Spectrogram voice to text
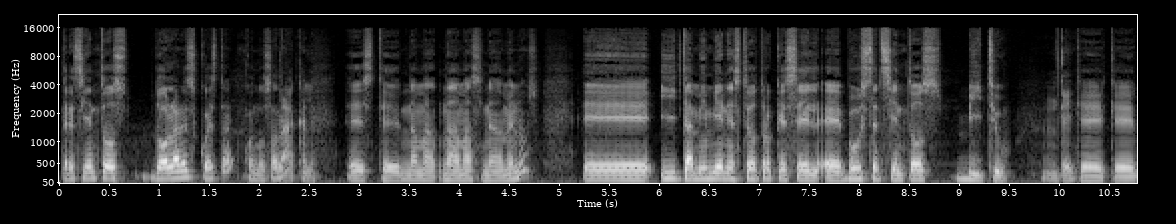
300 dólares cuesta cuando sale. Bácale. Este, nada más, nada más y nada menos. Eh, y también viene este otro que es el eh, Boost 700 B2, Ok. que, que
